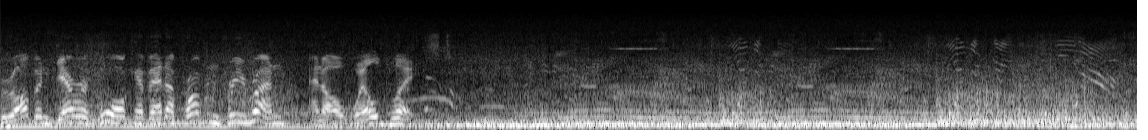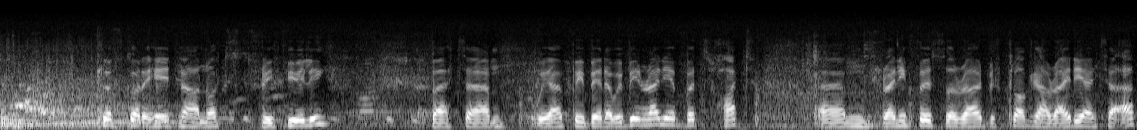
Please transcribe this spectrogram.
Rob and Gareth Walk have had a problem-free run and are well placed. Cliff got ahead now, not refueling, but um, we hope we're better. We've been running a bit hot, um, running first to the road. We've clogged our radiator up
